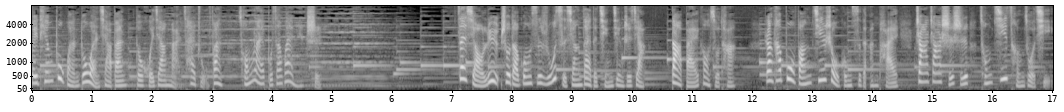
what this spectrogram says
每天不管多晚下班，都回家买菜煮饭，从来不在外面吃。在小绿受到公司如此相待的情境之下，大白告诉他，让他不妨接受公司的安排，扎扎实实从基层做起。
